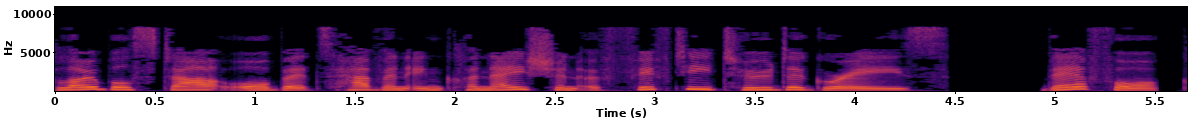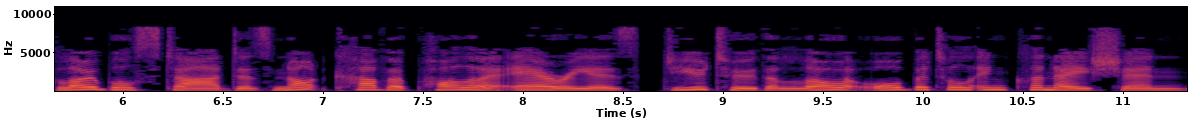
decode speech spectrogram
Globalstar orbits have an inclination of 52 degrees. Therefore, global star does not cover polar areas, due to the lower orbital inclination.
